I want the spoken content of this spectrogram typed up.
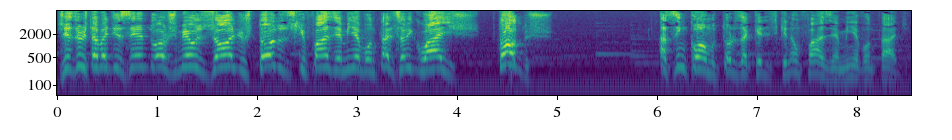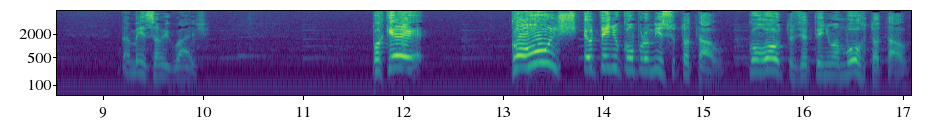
Jesus estava dizendo: aos meus olhos, todos os que fazem a minha vontade são iguais. Todos. Assim como todos aqueles que não fazem a minha vontade também são iguais. Porque com uns eu tenho compromisso total, com outros eu tenho amor total.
